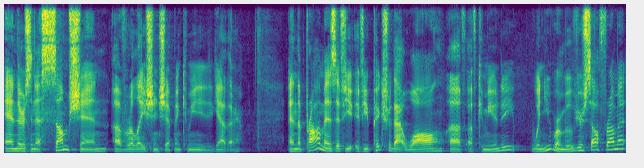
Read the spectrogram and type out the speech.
and there's an assumption of relationship and community together. And the problem is, if you if you picture that wall of, of community, when you remove yourself from it,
